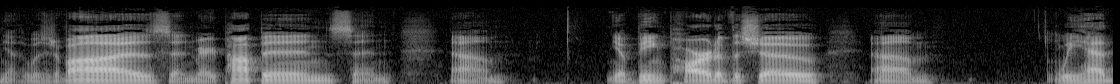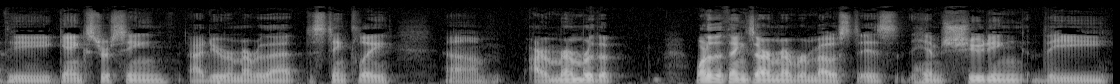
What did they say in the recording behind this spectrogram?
you know the Wizard of Oz and Mary Poppins, and um, you know, being part of the show. Um, we had the gangster scene. I do remember that distinctly. Um, I remember the one of the things I remember most is him shooting the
